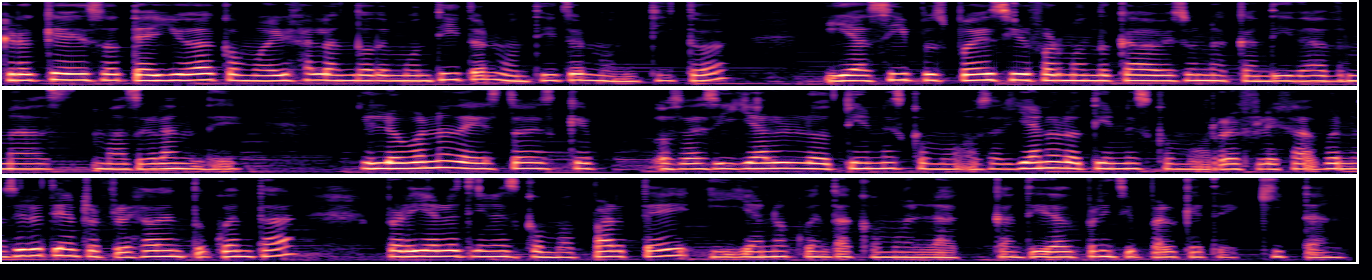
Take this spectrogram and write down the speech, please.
Creo que eso te ayuda como a ir jalando de montito en montito en montito y así pues puedes ir formando cada vez una cantidad más, más grande. Y lo bueno de esto es que, o sea, si ya lo tienes como, o sea, ya no lo tienes como reflejado, bueno, sí lo tienes reflejado en tu cuenta, pero ya lo tienes como aparte y ya no cuenta como en la cantidad principal que te quitan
